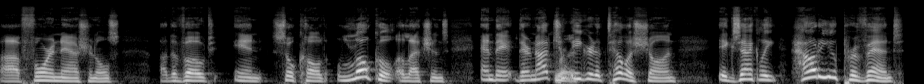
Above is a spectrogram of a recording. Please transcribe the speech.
uh, foreign nationals uh, the vote in so called local elections. And they, they're not too Right. eager to tell us, Sean, exactly how do you prevent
